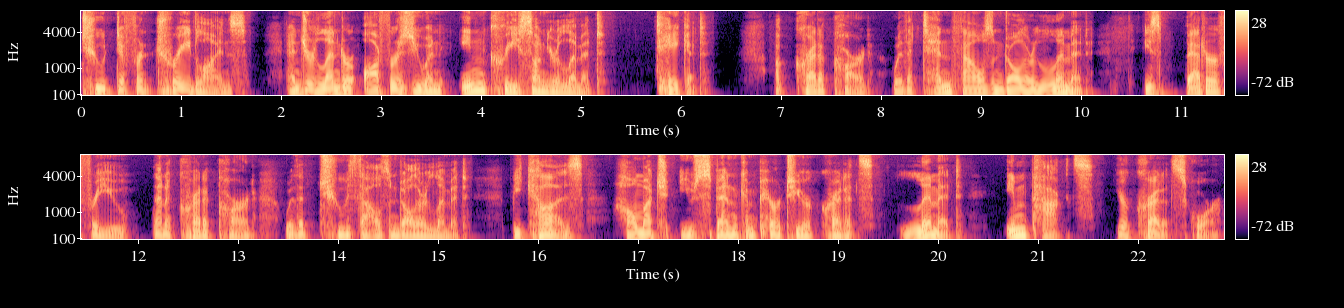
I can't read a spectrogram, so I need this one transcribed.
two different trade lines and your lender offers you an increase on your limit, take it. A credit card with a $10,000 limit is better for you than a credit card with a $2,000 limit because how much you spend compared to your credit's limit impacts your credit score.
